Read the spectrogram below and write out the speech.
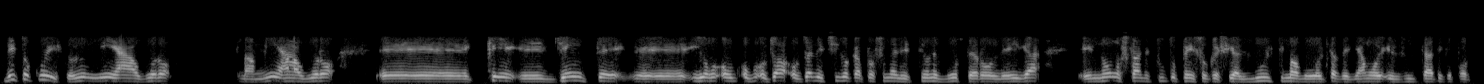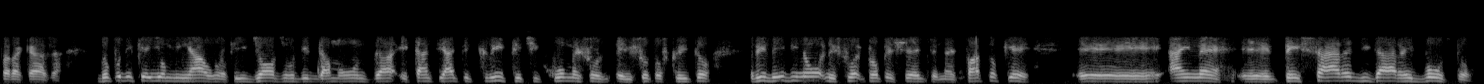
Detto questo, io mi auguro, ma mi auguro eh, che eh, gente, eh, io ho, ho, già, ho, già, deciso che alla prossima elezione voterò Lega e nonostante tutto penso che sia l'ultima volta, vediamo i risultati che porterà a casa. Dopodiché io mi auguro che Giorgio di da Monza e tanti altri critici come il sottoscritto rivedino le sue proprie scelte nel fatto che, eh, ahimè, eh, pensare di dare il voto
